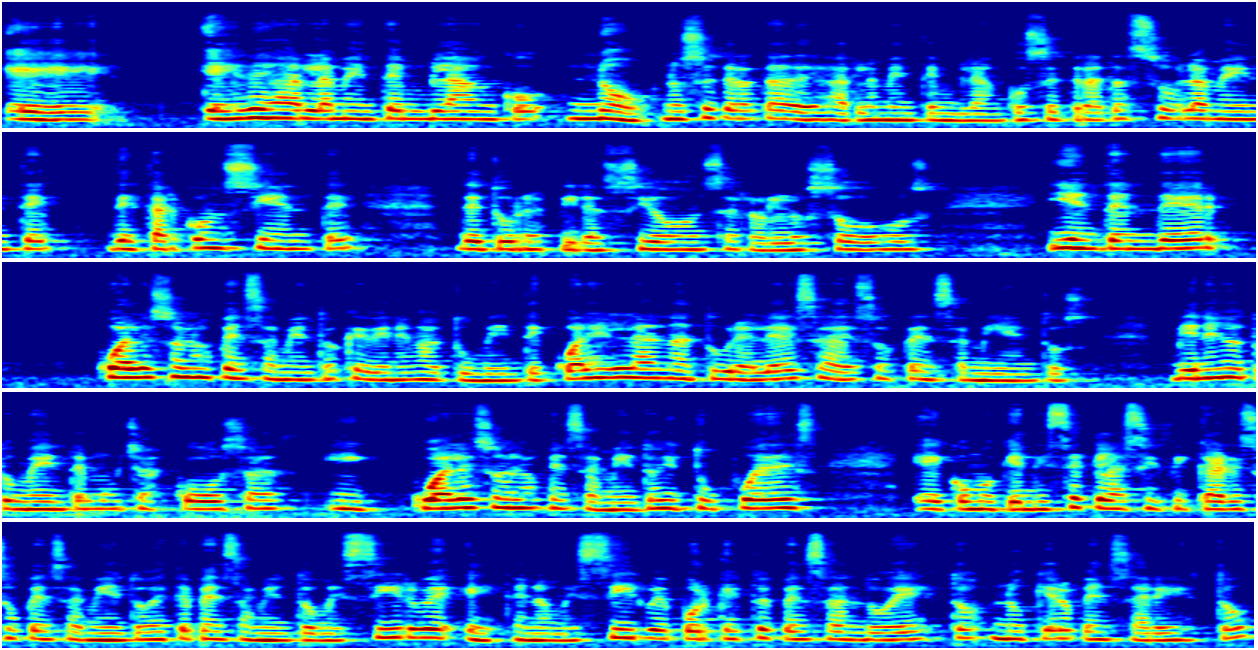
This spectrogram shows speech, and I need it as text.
Eh, es dejar la mente en blanco. No, no se trata de dejar la mente en blanco, se trata solamente de estar consciente de tu respiración, cerrar los ojos y entender cuáles son los pensamientos que vienen a tu mente, cuál es la naturaleza de esos pensamientos. Vienen a tu mente muchas cosas y cuáles son los pensamientos y tú puedes, eh, como quien dice, clasificar esos pensamientos. Este pensamiento me sirve, este no me sirve, ¿por qué estoy pensando esto? No quiero pensar esto.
